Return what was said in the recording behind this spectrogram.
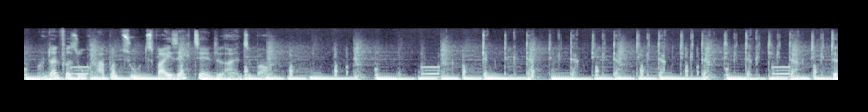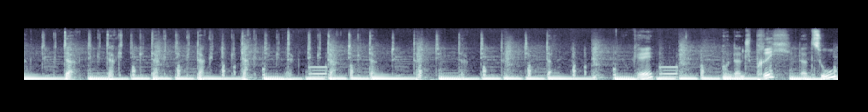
Und dann versuch ab und zu zwei Sechzehntel einzubauen. Okay? Und dann sprich dazu,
